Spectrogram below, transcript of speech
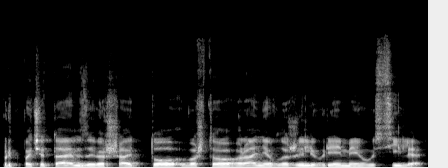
предпочитаем завершать то, во что ранее вложили время и усилия.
